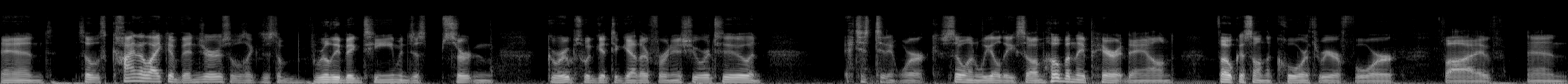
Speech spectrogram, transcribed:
and so it was kind of like Avengers. It was like just a really big team, and just certain groups would get together for an issue or two, and it just didn't work. So unwieldy. So I'm hoping they pare it down, focus on the core three or four, five, and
